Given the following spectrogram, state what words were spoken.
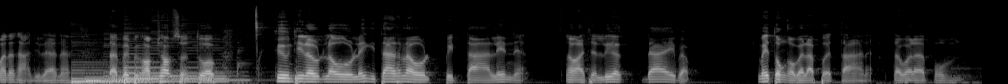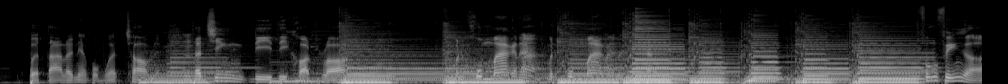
มาตรฐานอยู่แล้วนะ แต่เป็นเป็นความชอบส่วนตัว คือบางทีเราเราเล่นกีตาร์ถ้าเราปิดตาเล่นเนี่ย เราอาจจะเลือกได้แบบไม่ตรงกับเวลาเปิดตาเนี่ยแต่เวลาผม เปิดตาแล้วเนี่ยผมก็ชอบเลยทัชชิ่งดีตีคอร์ดเพราะมันคุ้มมากอะนะอ่ามัมันคุ้มมากเลยนะฟุ้งฟิ้งเหรอ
